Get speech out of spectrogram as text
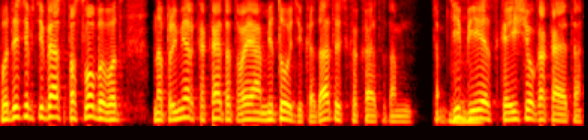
Вот если бы тебя спасло бы, вот, например, какая-то твоя методика, да, то есть какая-то там, там тибетская, mm-hmm. еще какая-то,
